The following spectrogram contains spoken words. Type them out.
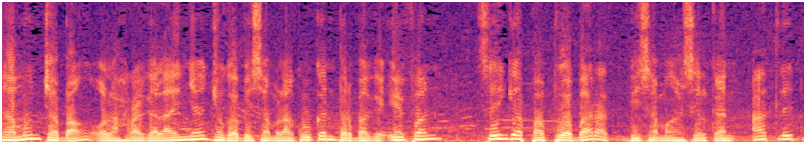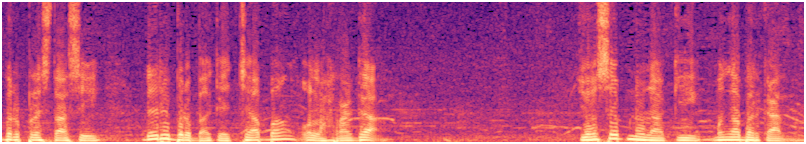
namun cabang olahraga lainnya juga bisa melakukan berbagai event sehingga Papua Barat bisa menghasilkan atlet berprestasi dari berbagai cabang olahraga. Yosep Nunaki mengabarkan.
